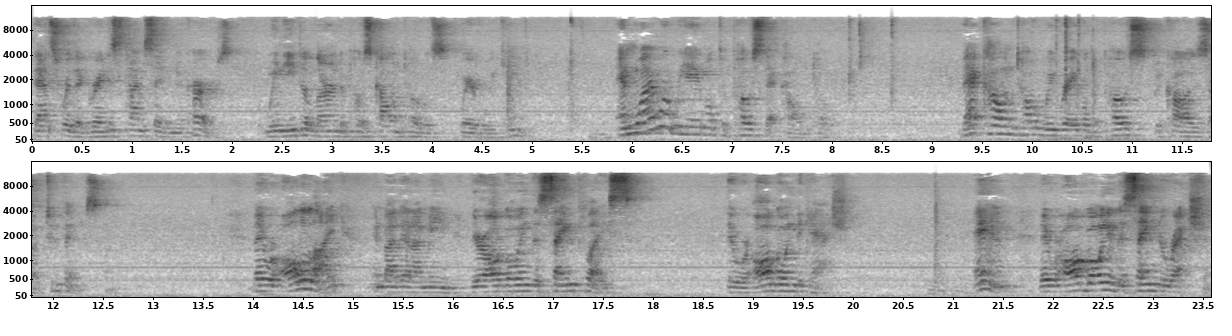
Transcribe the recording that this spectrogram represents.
That's where the greatest time saving occurs. We need to learn to post column totals wherever we can. And why were we able to post that column total? That column total we were able to post because of two things. They were all alike, and by that I mean they're all going the same place. They were all going to cash. And they were all going in the same direction.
